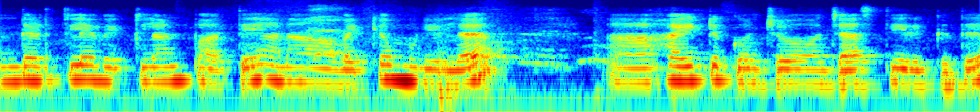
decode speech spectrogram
இந்த இடத்துல வைக்கலான்னு பார்த்தேன். ஆனால் வைக்க முடியல. ஹைட்டு கொஞ்சம் ஜாஸ்தி இருக்குது.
